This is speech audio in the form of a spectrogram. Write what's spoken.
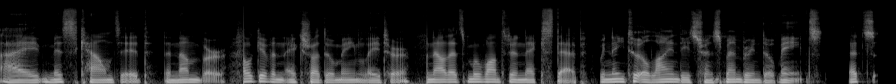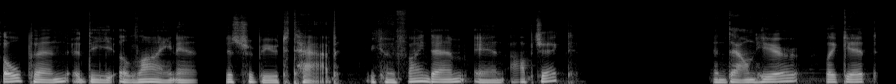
I miscounted the number. I'll give an extra domain later. Now let's move on to the next step. We need to align these transmembrane domains. Let's open the align and distribute tab. You can find them in object and down here, click it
